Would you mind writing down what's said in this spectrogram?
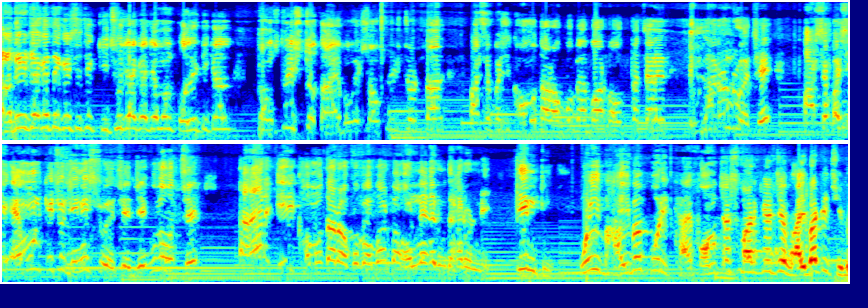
তাদের জায়গা থেকে এসেছে কিছু জায়গায় যেমন পলিটিক্যাল সংশ্লিষ্টতা এবং এই সংশ্লিষ্টতার পাশাপাশি ক্ষমতার অপব্যবহার বা অত্যাচারের উদাহরণ রয়েছে। পাশাপাশি এমন কিছু জিনিস রয়েছে যেগুলো হচ্ছে তার এই ক্ষমতার অপব্যবহার বা অন্যায়ের উদাহরণ নেই। কিন্তু ওই ভাইবা পরীক্ষায় পঞ্চাশ মার্কের যে ভাইবাটি ছিল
